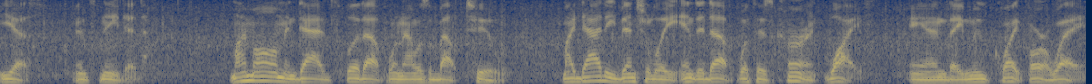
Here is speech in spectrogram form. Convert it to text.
Yes, it's needed. My mom and dad split up when I was about two. My dad eventually ended up with his current wife, and they moved quite far away.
